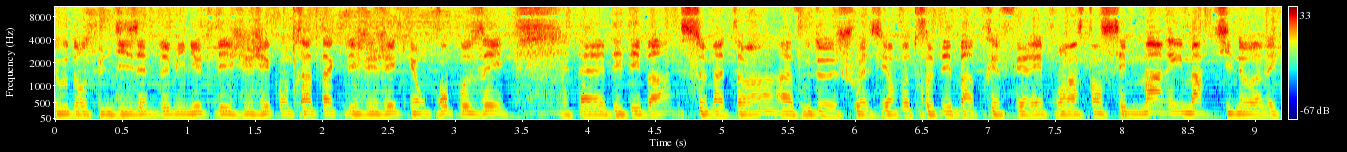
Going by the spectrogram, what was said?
nous dans une dizaine de minutes. Les GG contre-attaque, les GG qui ont proposé euh, des débats ce matin. À vous de choisir votre débat préféré. Pour l'instant, c'est Marie Martineau avec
